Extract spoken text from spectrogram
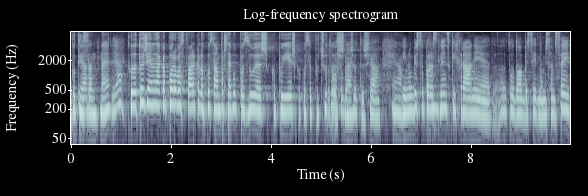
potisniti. Ja. Ja. Tako da to je že ena taka prva stvar, ki lahko sam pri sebi opazuješ, ko poješ, kako se počutiš. Kako se počutiš ja. Ja. In v bistvu pri rastlinski hrani je to dobesedno. Mislim, sej,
